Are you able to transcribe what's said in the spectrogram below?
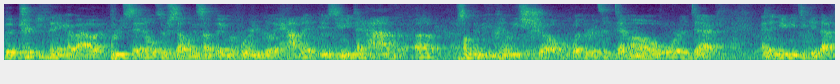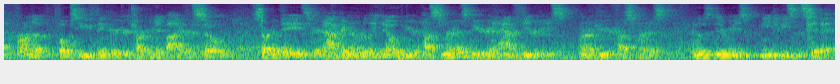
the tricky thing about pre-sales or selling something before you really have it is you need to have uh, something that you can at least show, whether it's a demo or a deck, and then you need to get that in front of folks who you think are your targeted buyers. So startup days, you're not going to really know who your customer is, but you're going to have theories around who your customer is. And those theories need to be specific.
